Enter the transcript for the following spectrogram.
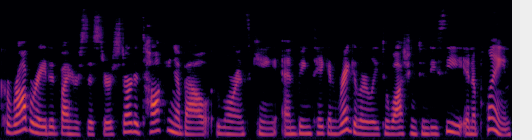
corroborated by her sister, started talking about Lawrence King and being taken regularly to Washington, D.C. in a plane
